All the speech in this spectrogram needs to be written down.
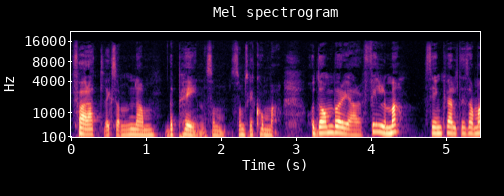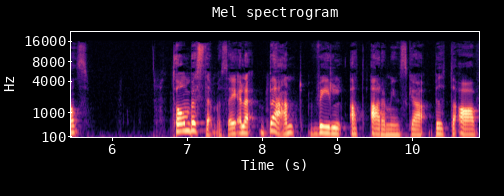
För att liksom numb the pain som, som ska komma. Och de börjar filma sin kväll tillsammans. De bestämmer sig, eller Bernt vill att Armin ska bita av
